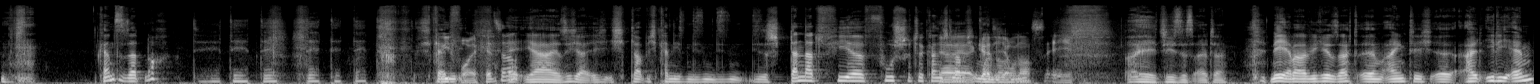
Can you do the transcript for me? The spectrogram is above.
Kannst du das noch? Ich kann die- Freefall, kennst du noch? Äh, ja, ja, sicher. Ich, ich glaube, ich kann diesen, diesen, diesen, diese Standard vier Fußschritte kann ich, glaube ich, immer noch. ich auch ne? noch. Ey. Ey, Jesus, Alter. Nee, aber wie gesagt, ähm, eigentlich äh, halt EDM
